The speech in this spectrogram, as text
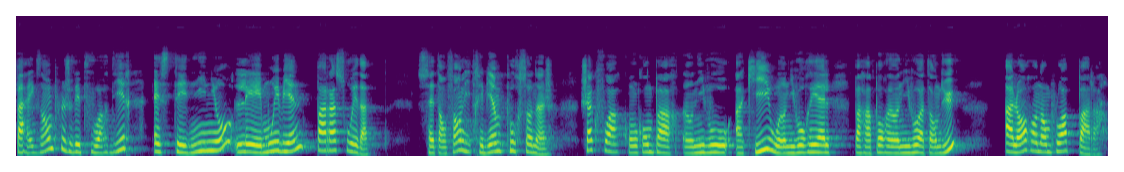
Par exemple, je vais pouvoir dire Este niño lee muy bien para su edad. Cet enfant lit très bien pour son âge. Chaque fois qu'on compare un niveau acquis ou un niveau réel par rapport à un niveau attendu, alors on emploie para.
